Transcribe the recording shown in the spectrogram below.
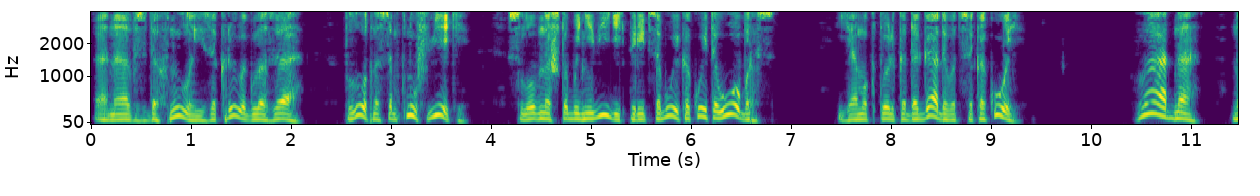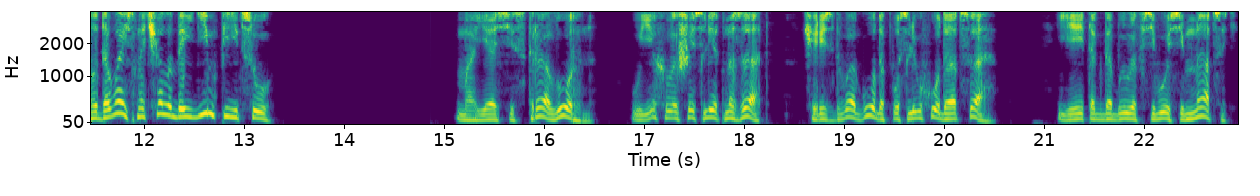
Она вздохнула и закрыла глаза, плотно сомкнув веки, словно чтобы не видеть перед собой какой-то образ. Я мог только догадываться, какой. «Ладно, но давай сначала доедим пиццу». Моя сестра Лорен уехала шесть лет назад, через два года после ухода отца. Ей тогда было всего семнадцать,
